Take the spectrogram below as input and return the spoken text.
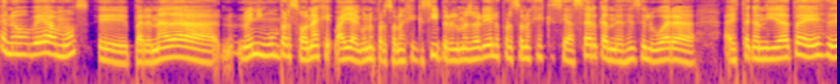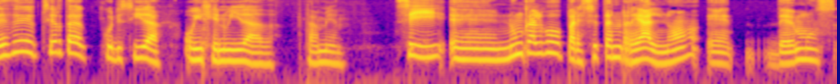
bueno, veamos, eh, para nada, no hay ningún personaje, hay algunos personajes que sí, pero la mayoría de los personajes que se acercan desde ese lugar a, esta candidata es desde cierta curiosidad o ingenuidad también. Sí, eh, nunca algo pareció tan real, ¿no? Eh, debemos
